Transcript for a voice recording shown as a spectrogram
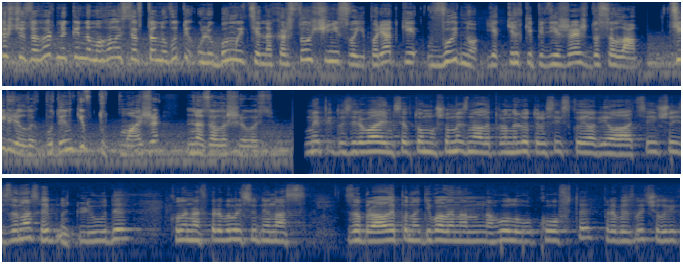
Те, що загарбники намагалися встановити у Любимиці на Херсонщині свої порядки, видно, як тільки під'їжджаєш до села. Цілілих будинків тут майже не залишилось. Ми підозріваємося в тому, що ми знали про нальот російської авіації, що із-за нас гибнуть люди. Коли нас привели сюди, нас забрали, понадівали нам на голову кофти, привезли. Чоловік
